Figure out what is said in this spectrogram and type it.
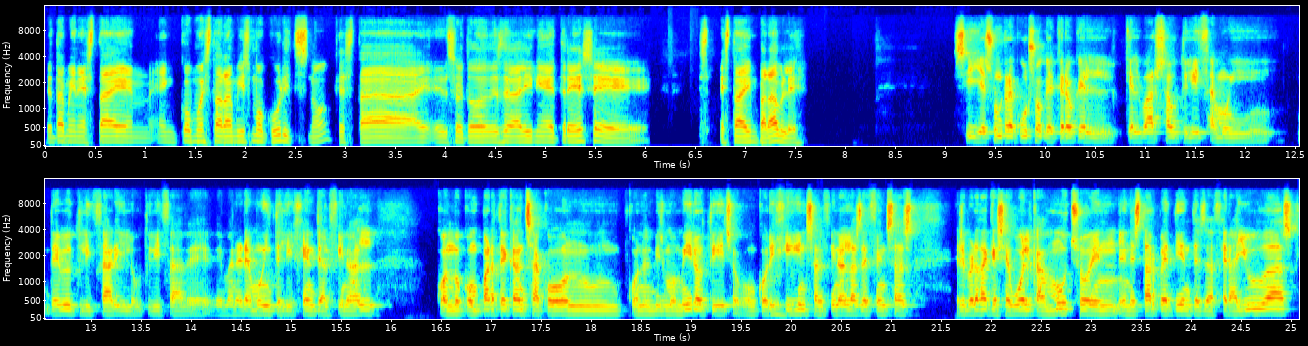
que también está en, en, cómo está ahora mismo Kuric, ¿no? Que está, eh, sobre todo desde la línea de tres, eh, está imparable. Sí, es un recurso que creo que el, que el Barça utiliza muy, debe utilizar y lo utiliza de, de manera muy inteligente. Al final, cuando comparte cancha con, con el mismo Mirotic o con Cory Higgins, al final las defensas es verdad que se vuelcan mucho en, en, estar pendientes de hacer ayudas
